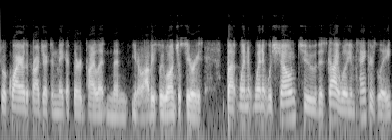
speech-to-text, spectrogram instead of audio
to acquire the project and make a third pilot, and then you know obviously launch a series. But when when it was shown to this guy William Tankersley,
